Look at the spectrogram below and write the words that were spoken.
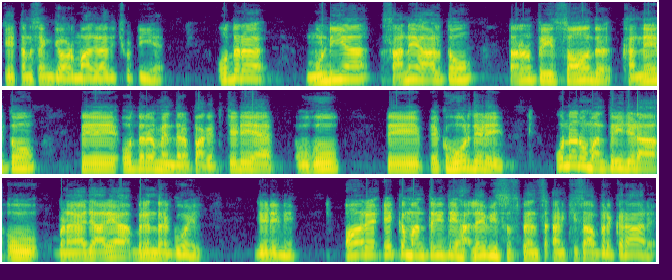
ਚੇਤਨ ਸਿੰਘ ਜੋੜ ਮਾਜਰਾ ਦੀ ਛੁੱਟੀ ਹੈ। ਉਧਰ ਮੁੰਡੀਆਂ ਸਾਨੇਵਾਲ ਤੋਂ, ਤਰਨਪ੍ਰੀਤ ਸੌਂਦ ਖੰਨੇ ਤੋਂ ਤੇ ਉਧਰ ਮਹਿੰਦਰ ਭਗਤ ਜਿਹੜੇ ਆ, ਉਹ ਤੇ ਇੱਕ ਹੋਰ ਜਿਹੜੇ, ਉਹਨਾਂ ਨੂੰ ਮੰਤਰੀ ਜਿਹੜਾ ਉਹ ਬਣਾਇਆ ਜਾ ਰਿਹਾ ਬਰਿੰਦਰ ਗੋਇਲ ਜਿਹੜੇ ਨੇ। ਔਰ ਇੱਕ ਮੰਤਰੀ ਤੇ ਹਾਲੇ ਵੀ ਸਸਪੈਂਸ ਅਣਖੀ ਸਾਹਿਬ ਬਰਕਰਾਰ ਹੈ।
